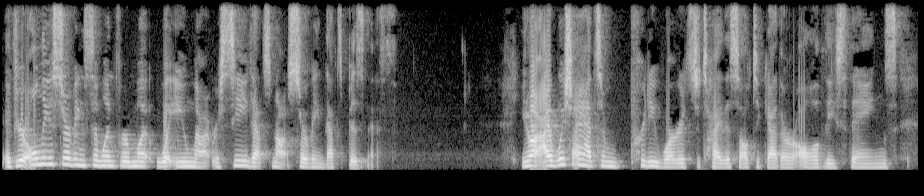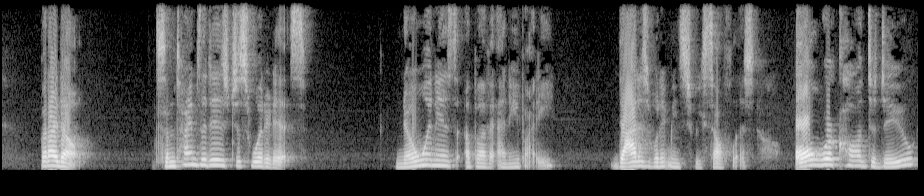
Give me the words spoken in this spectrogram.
If you're only serving someone for what you might receive, that's not serving, that's business. You know, I wish I had some pretty words to tie this all together, all of these things, but I don't. Sometimes it is just what it is. No one is above anybody. That is what it means to be selfless. All we're called to do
